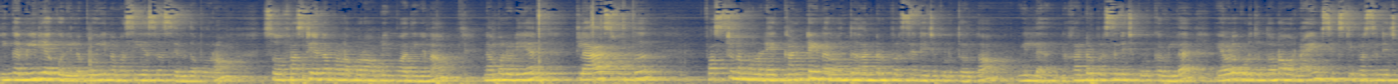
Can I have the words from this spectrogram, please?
இங்கே மீடியா கொரியில் போய் நம்ம சிஎஸ்எஸ் எழுத போகிறோம் ஸோ ஃபஸ்ட்டு என்ன பண்ண போகிறோம் அப்படின்னு பார்த்தீங்கன்னா நம்மளுடைய கிளாஸ் வந்து ஃபஸ்ட்டு நம்மளுடைய கண்டெய்னர் வந்து ஹண்ட்ரட் பர்சன்டேஜ் கொடுத்துருந்தோம். இல்லை ஹண்ட்ரட் பர்சன்டேஜ் கொடுக்கவில்லை. எவ்வளோ கொடுத்துருந்தோம்னா ஒரு நைன் சிக்ஸ்டி பர்சன்டேஜ்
